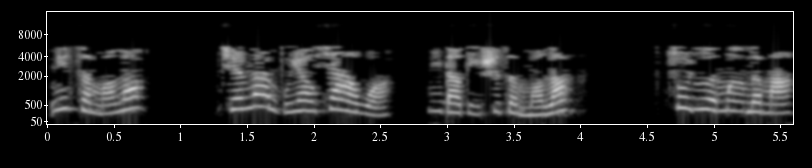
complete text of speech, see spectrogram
你怎么了？千万不要吓我！你到底是怎么了？做噩梦了吗？”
